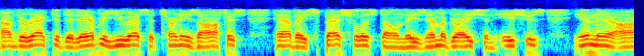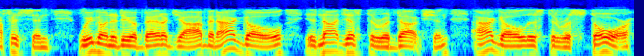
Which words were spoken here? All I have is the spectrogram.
I've directed that every U.S. attorney's office have a specialist on these immigration issues in their office, and we're going to do a better job. And our goal is not just the reduction; our goal is to restore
